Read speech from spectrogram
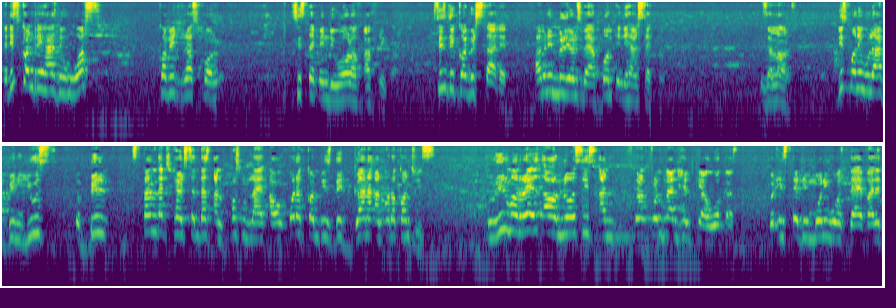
that this country has the worst COVID response system in the world of Africa. Since the COVID started, how many millions were pumped in the health sector? It's a lot. This money would have been used to build standard health centers and hospitals like our other countries did, Ghana and other countries, to remunerate our nurses and frontline healthcare workers. But instead, the money was diverted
